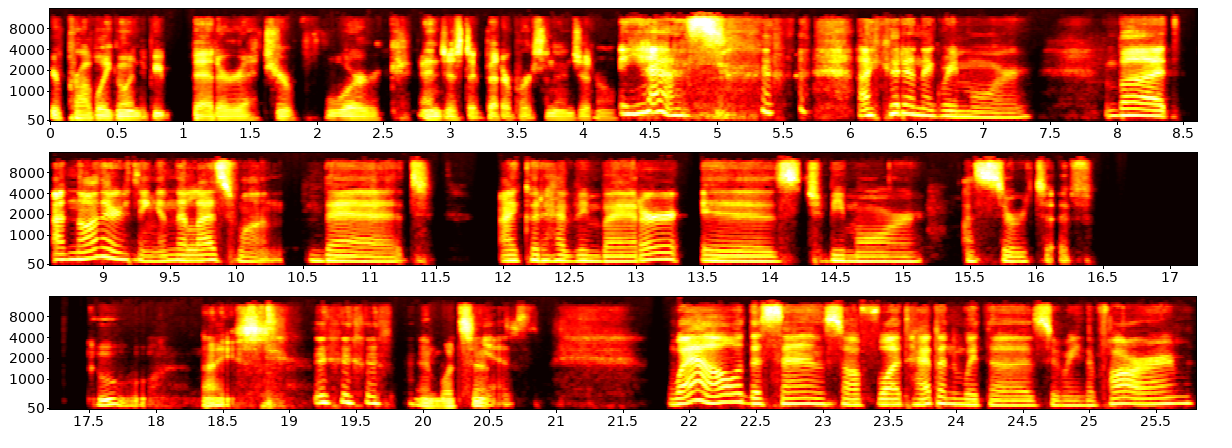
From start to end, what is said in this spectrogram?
you're probably going to be better at your work and just a better person in general. Yes, I couldn't agree more. But another thing, and the last one that I could have been better is to be more assertive. Ooh, nice. In what sense? yes. Well, the sense of what happened with us during the farm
